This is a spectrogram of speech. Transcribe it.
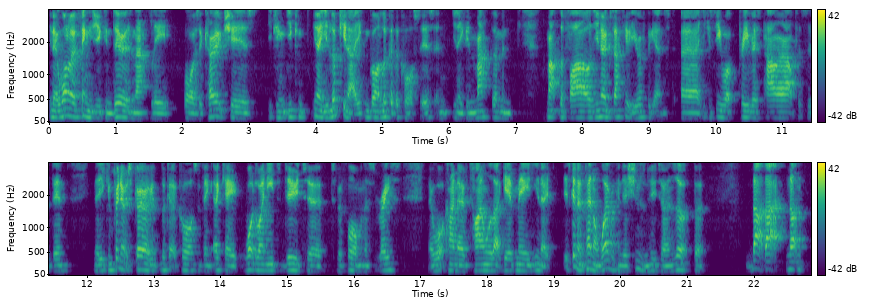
You know, one of the things you can do as an athlete or as a coach is you can you can you know you're looking at you can go and look at the courses and you know you can map them and map the files. You know exactly what you're up against. Uh, you can see what previous power outputs have been. You, know, you can pretty much go and look at a course and think, okay, what do I need to do to to perform in this race? You know, what kind of time will that give me? You know, it's going to depend on weather conditions and who turns up, but that that that,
